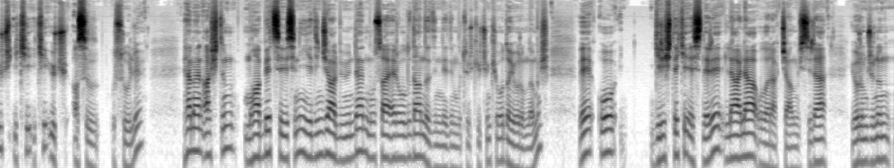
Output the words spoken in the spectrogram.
3-2-2-3 asıl usulü. Hemen açtım Muhabbet serisinin 7. albümünden Musa Eroğlu'dan da dinledim bu türküyü çünkü o da yorumlamış ve o girişteki esleri la la olarak çalmış. Zira yorumcunun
